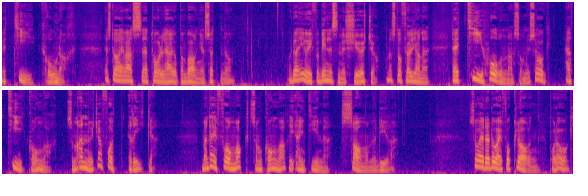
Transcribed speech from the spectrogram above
med ti kroner. Det står i vers 12 her i Åpenbaringen 17. da. Og da er jo i forbindelse med sjøkja. Og da står følgende De ti horna som du så, er ti konger som ennå ikke har fått rike, men de får makt som konger i ein time, sammen med dyret. Så er det da ei forklaring på det òg,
